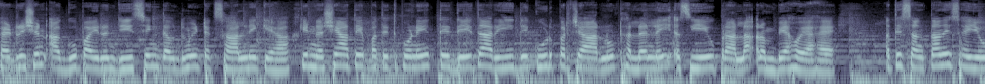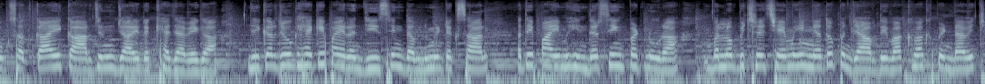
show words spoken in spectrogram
ਫੈਡਰੇਸ਼ਨ ਆਗੂ ਭਾਈ ਰਣਜੀਤ ਸਿੰਘ ਦਮਦਮੀ ਟਕਸਾਲ ਨੇ ਕਿਹਾ ਕਿ ਨਸ਼ਿਆਂ ਅਤੇ ਪਤਿਤਪੁਣੇ ਤੇ ਦੇਹਧਾਰੀ ਦੇ ਕੂੜ ਪ੍ਰਚਾਰ ਨੂੰ ਠੱਲਣ ਲਈ ਅਸੀਂ ਇਹ ਉਪਰਾਲਾ ਆਰੰਭਿਆ ਹੋਇਆ ਹੈ ਅਤੇ ਸੰਗਤਾਂ ਦੇ ਸਹਿਯੋਗ ਸਦਕਾ ਇਹ ਕਾਰਜ ਨੂੰ ਜਾਰੀ ਰੱਖਿਆ ਜਾਵੇਗਾ। ਜ਼ਿਕਰਯੋਗ ਹੈ ਕਿ ਭਾਈ ਰਣਜੀਤ ਸਿੰਘ ਦਮਦਮੀ ਟਕਸਾਲ ਅਤੇ ਭਾਈ ਮਹਿੰਦਰ ਸਿੰਘ ਪਟਨੂਰਾ ਵੱਲੋਂ ਪਿਛਲੇ 6 ਮਹੀਨਿਆਂ ਤੋਂ ਪੰਜਾਬ ਦੇ ਵੱਖ-ਵੱਖ ਪਿੰਡਾਂ ਵਿੱਚ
